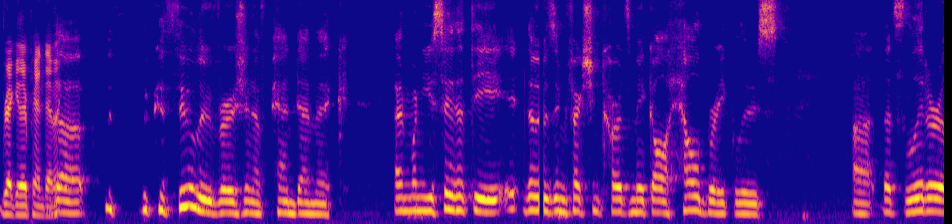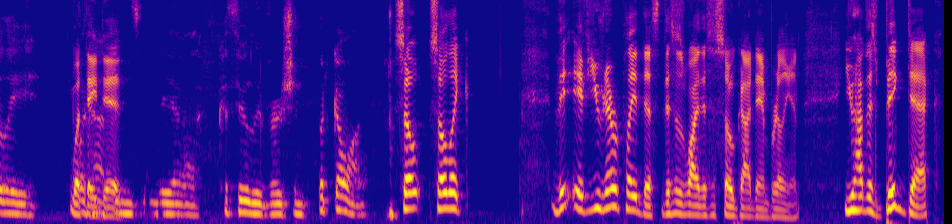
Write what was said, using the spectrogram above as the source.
regular pandemic the, the Cthulhu version of pandemic. And when you say that the those infection cards make all hell break loose, uh, that's literally what, what they did in the uh, Cthulhu version. But go on. So so like, the, if you've never played this, this is why this is so goddamn brilliant. You have this big deck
